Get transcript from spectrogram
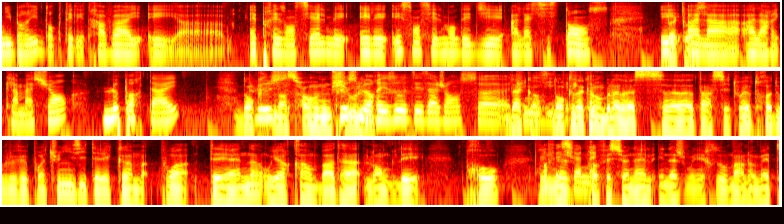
hybride, donc télétravail et, euh, présentiel, mais elle est essentiellement dédiée à l'assistance et D'accord. à la, à la réclamation. Le portail, Donc, plus, ننصحوهم يمشيوا plus ل- le réseau des agences euh, D'accord. Tunisie Donc, Télécom. ذكرهم بالادريس euh, تاع السيت ويب www.tunisitelecom.tn ويلقاو بعدها لونجلي برو Professionnel. بروفيسيونيل ينجموا ياخذوا المعلومات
